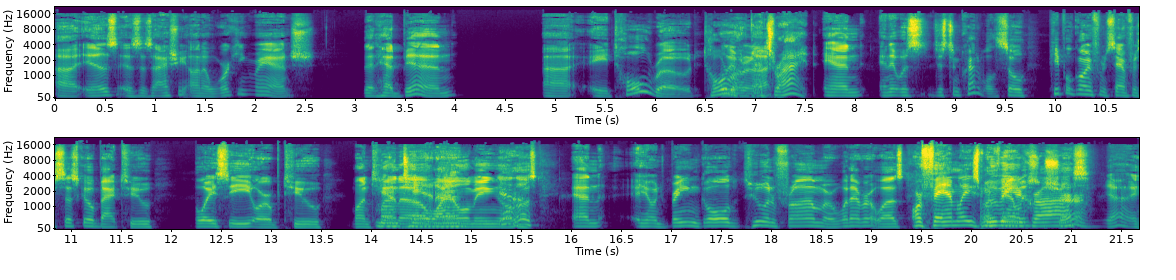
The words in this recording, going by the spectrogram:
uh, is, is is actually on a working ranch that had been uh, a toll road. Toll road. That's right. and and it was just incredible. So people going from San Francisco back to Boise or to Montana, Montana. Wyoming, all those, and you know bringing gold to and from or whatever it was, Or families or moving families, across. Sure, yeah,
